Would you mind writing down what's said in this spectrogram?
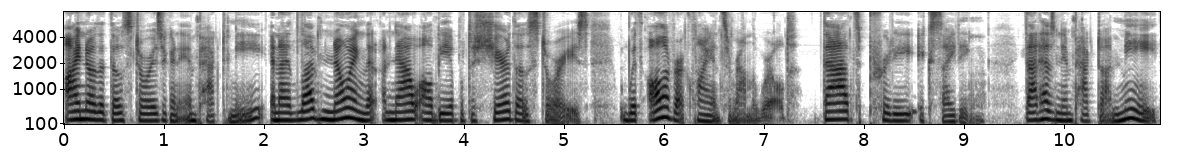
I know that those stories are going to impact me. And I love knowing that now I'll be able to share those stories with all of our clients around the world. That's pretty exciting. That has an impact on me.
